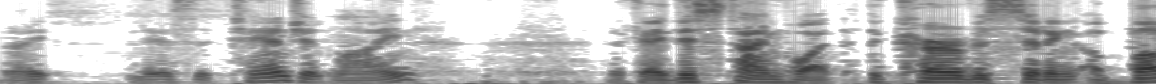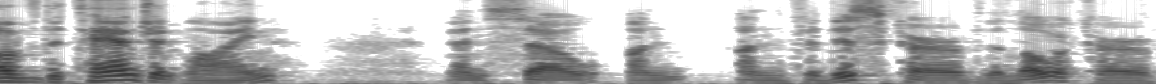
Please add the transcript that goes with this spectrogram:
right, there's the tangent line. Okay, this time what? The curve is sitting above the tangent line. And so on, on for this curve, the lower curve,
